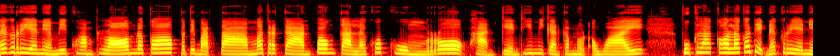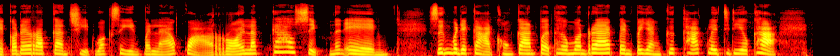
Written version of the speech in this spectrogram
นักเรียนเนี่ยมีความพร้อมแล้วก็ปฏิบัติตามมาตรการป้องกันและควบคุมโรคผ่านเกณฑ์ที่มีการกำหนดเอาไว้ บุคลากรแล้วก็เด็กนักเรียนเนี่ยก็ได้รับการฉีดวัคซีนไปแล้วกว่าร้อยละ90 นั่นเอง ซึ่งบรรยากาศของการเปิดเทอมวันแรกเป็นไปอย่างคึกคักเลยทีเดียวค่ะ เ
